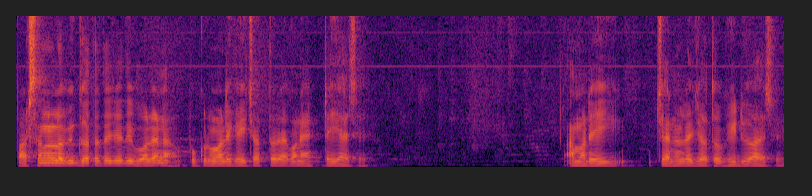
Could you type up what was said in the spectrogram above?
পার্সোনাল অভিজ্ঞতাতে যদি বলে না, পুকুর মালিক এই চত্বরে এখন একটাই আছে। আমার এই চ্যানেলে যত ভিডিও আছে,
